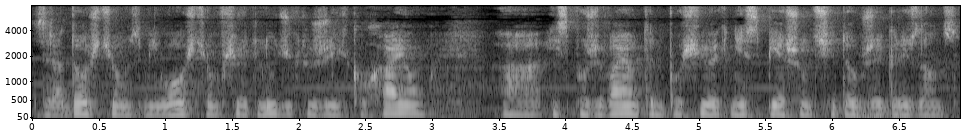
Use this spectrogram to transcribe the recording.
z radością, z miłością wśród ludzi, którzy ich kochają, a, i spożywają ten posiłek nie spiesząc się, dobrze gryząc,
